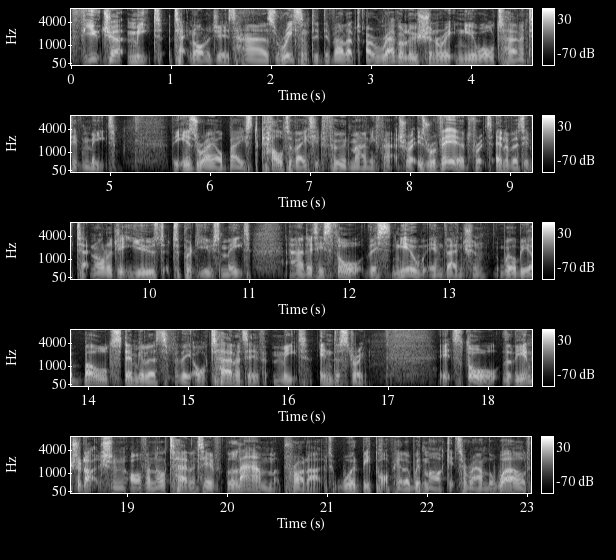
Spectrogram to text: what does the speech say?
Future Meat Technologies has recently developed a revolutionary new alternative meat. The Israel based cultivated food manufacturer is revered for its innovative technology used to produce meat, and it is thought this new invention will be a bold stimulus for the alternative meat industry. It's thought that the introduction of an alternative lamb product would be popular with markets around the world.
